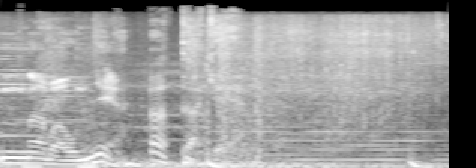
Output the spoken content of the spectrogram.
На волне атаки.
